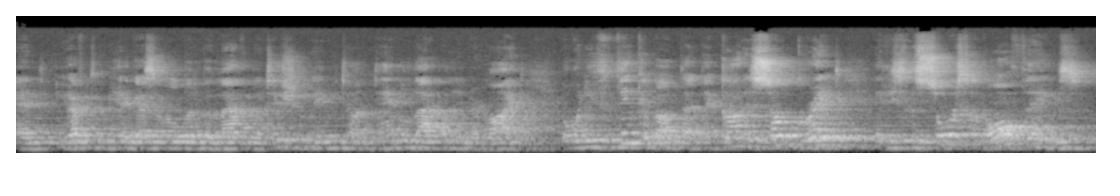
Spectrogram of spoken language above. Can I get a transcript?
And you have to be, I guess, a little bit of a mathematician maybe to untangle that one in your mind. But when you think about that, that God is so great that He's the source of all things,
